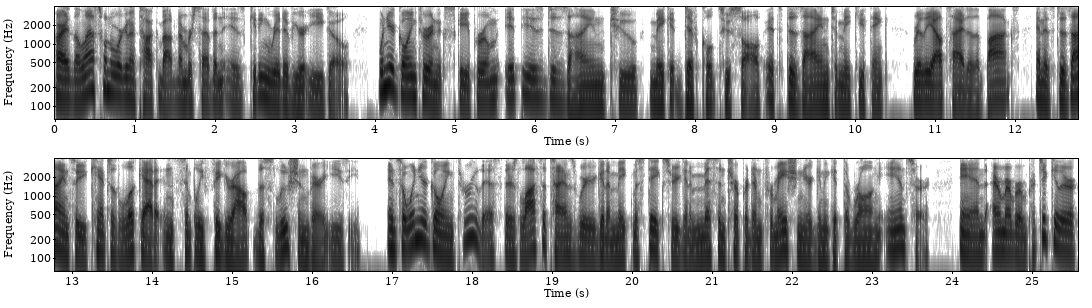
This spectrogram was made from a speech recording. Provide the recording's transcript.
All right, the last one we're going to talk about, number seven, is getting rid of your ego. When you're going through an escape room, it is designed to make it difficult to solve. It's designed to make you think, really outside of the box. And it's designed so you can't just look at it and simply figure out the solution very easy. And so when you're going through this, there's lots of times where you're going to make mistakes or you're going to misinterpret information, you're going to get the wrong answer. And I remember in particular,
